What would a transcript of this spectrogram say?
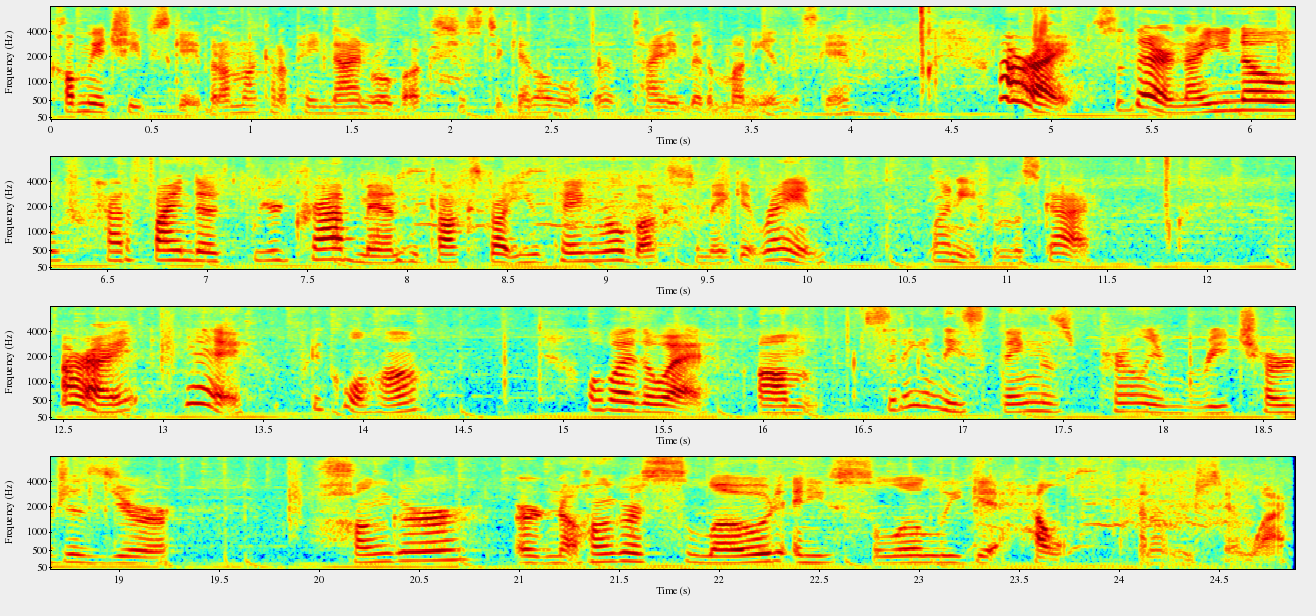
Call me a cheapskate, but I'm not gonna pay 9 Robux just to get a little bit, a tiny bit of money in this game. Alright, so there, now you know how to find a weird crab man who talks about you paying Robux to make it rain. Money from the sky. Alright, yay. Pretty cool, huh? Oh, by the way, um, sitting in these things apparently recharges your hunger, or no, hunger is slowed and you slowly get health. I don't understand why.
